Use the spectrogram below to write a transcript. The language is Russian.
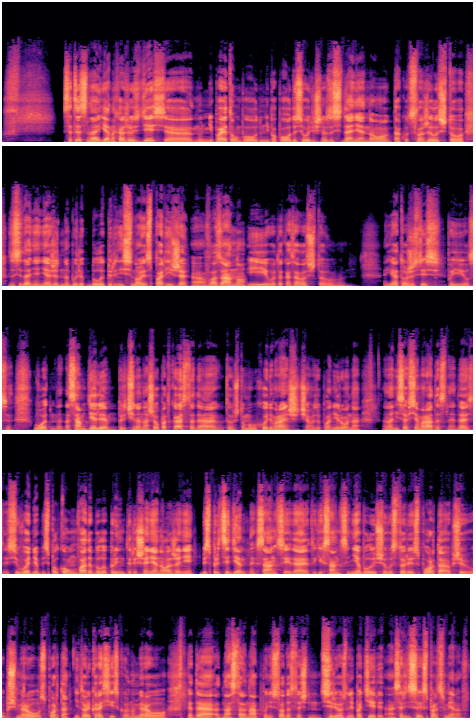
Соответственно, я нахожусь здесь, э, ну, не по этому поводу, не по поводу сегодняшнего заседания, но так вот сложилось, что заседание неожиданно были, было перенесено из Парижа э, в Лозанну, и вот оказалось, что я тоже здесь появился. Вот. На, на самом деле, причина нашего подкаста, да, то, что мы выходим раньше, чем запланировано, она не совсем радостная, да. Сегодня исполкомом ВАДА было принято решение о наложении беспрецедентных санкций, да, таких санкций не было еще в истории спорта, вообще общемирового спорта, не только российского, но мирового, когда одна страна понесла достаточно серьезные потери а, среди своих спортсменов.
